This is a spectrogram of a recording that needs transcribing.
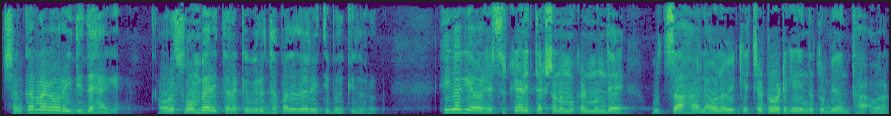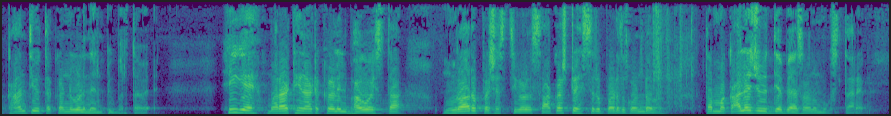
ಶಂಕರ್ನಾಗ್ ಅವರು ಇದ್ದಿದ್ದ ಹಾಗೆ. ಅವರು ಸೋಂಬೇರಿತನಕ್ಕೆ ವಿರುದ್ಧ ಪದದ ರೀತಿ ಬದುಕಿದವರು ಹೀಗಾಗಿ ಅವರ ಹೆಸರು ಕೇಳಿದ ತಕ್ಷಣ ನಮ್ಮ ಕಣ್ಮುಂದೆ ಉತ್ಸಾಹ, ಲವಲವಿಕೆ, ಚಟುವಟಿಕೆಯಿಂದ ತುಂಬಿದಂತಹ ಅವರ ಕಾಂತಿಯುತ ಕಣ್ಣುಗಳು ನೆನಪಿಗೆ ಬರ್ತವೆ. ಹೀಗೆ ಮರಾಠಿ ನಾಟಕಗಳಲ್ಲಿ ಭಾಗವಹಿಸ್ತಾ ನೂರಾರು ಪ್ರಶಸ್ತಿಗಳು ಸಾಕಷ್ಟು ಹೆಸರು ಪಡೆದುಕೊಂಡು ತಮ್ಮ ಕಾಲೇಜು ವಿದ್ಯಾಭ್ಯಾಸವನ್ನು ಮುಗಿಸ್ತಾರೆ.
